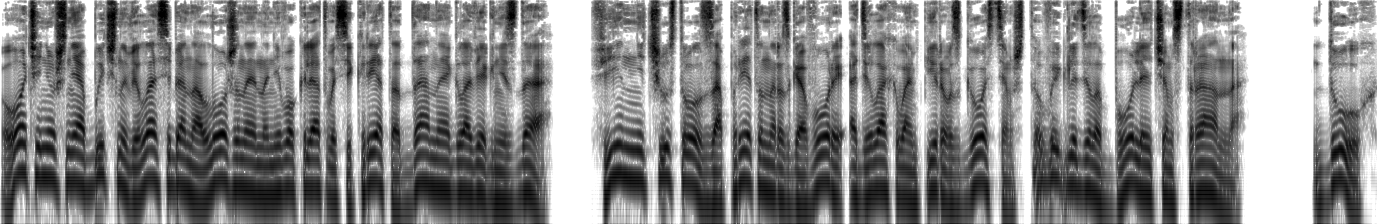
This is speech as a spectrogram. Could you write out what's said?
Очень уж необычно вела себя наложенная на него клятва секрета, данная главе гнезда. Фин не чувствовал запрета на разговоры о делах вампиров с гостем, что выглядело более чем странно. Дух.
